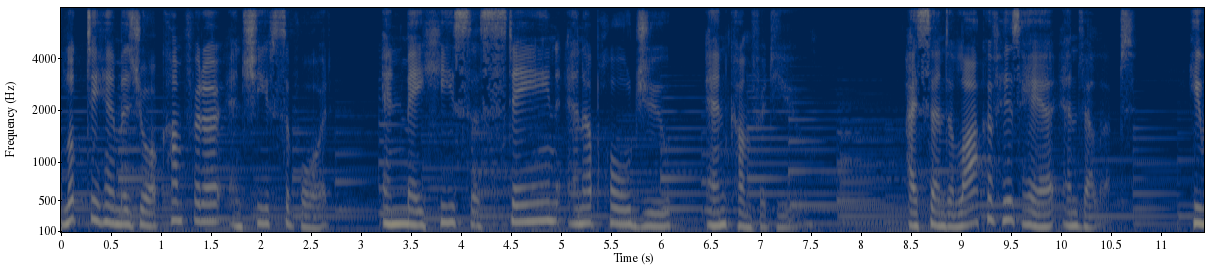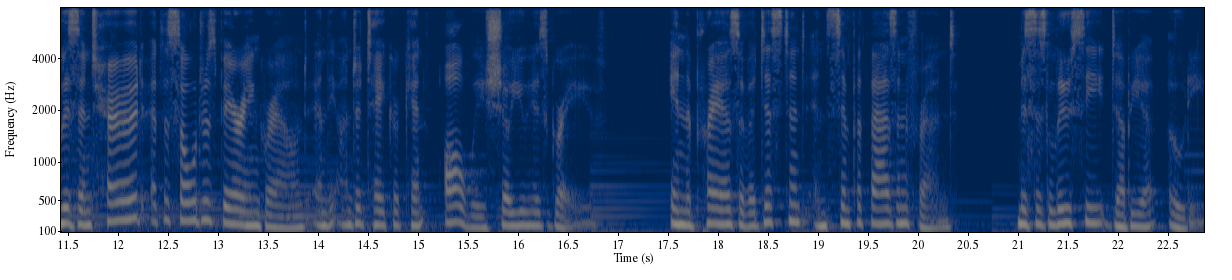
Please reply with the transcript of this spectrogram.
look to him as your comforter and chief support, and may he sustain and uphold you and comfort you. I send a lock of his hair enveloped. He was interred at the soldier's burying ground, and the undertaker can always show you his grave. In the prayers of a distant and sympathizing friend, Mrs. Lucy W. Otey.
